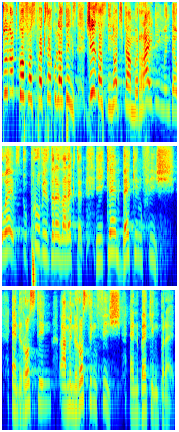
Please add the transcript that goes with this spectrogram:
Do not go for spectacular things. Jesus did not come riding in the waves to prove he's resurrected. He came baking fish and roasting, I mean, roasting fish and baking bread.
